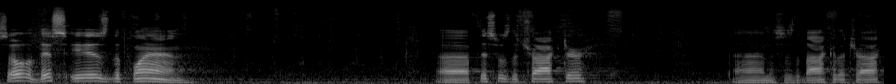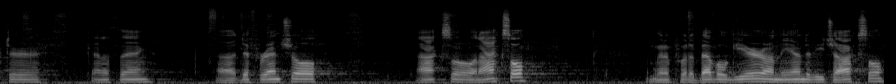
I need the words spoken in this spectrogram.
So this is the plan. Uh, if this was the tractor, uh, and this is the back of the tractor, kind of thing, uh, differential, axle and axle. I'm going to put a bevel gear on the end of each axle,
